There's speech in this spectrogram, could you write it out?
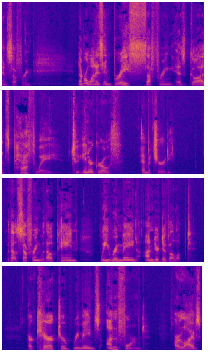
and suffering. Number one is embrace suffering as God's pathway to inner growth and maturity. Without suffering, without pain, we remain underdeveloped. Our character remains unformed. Our lives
